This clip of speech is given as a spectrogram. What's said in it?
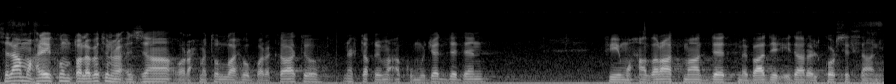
السلام عليكم طلبتنا الأعزاء ورحمة الله وبركاته. نلتقي معكم مجددا في محاضرات مادة مبادئ الإدارة الكورس الثاني.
